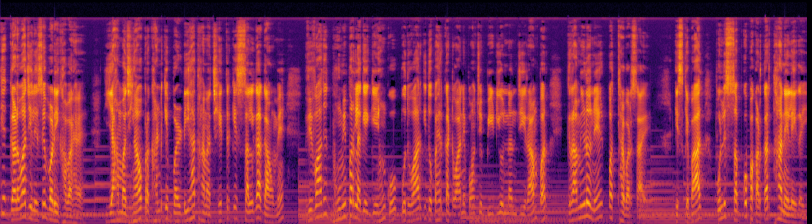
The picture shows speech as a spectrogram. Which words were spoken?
के गढ़वा ज़िले से बड़ी खबर है। यह मझियाओं प्रखंड के बरडीहा थाना क्षेत्र के सलगा गाँव में विवादित भूमि पर लगे गेहूँ को बुधवार की दोपहर कटवाने पहुँचे बीडीओ नंदजी राम पर ग्रामीणों ने पत्थर बरसाए। इसके बाद पुलिस सबको पकड़कर थाने ले गई।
